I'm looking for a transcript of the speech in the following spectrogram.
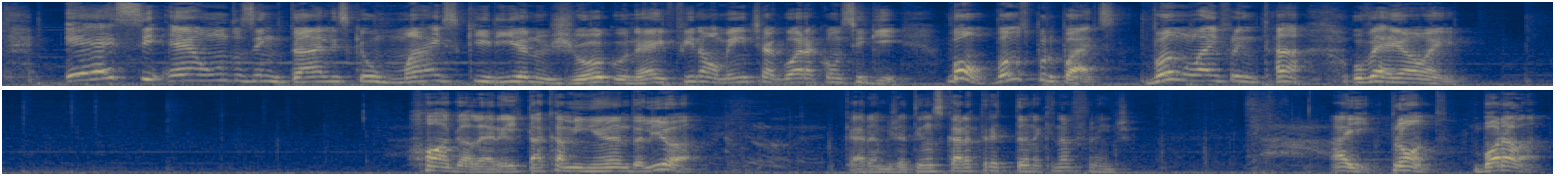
Esse é um dos entalhes que eu mais queria no jogo, né? E finalmente agora consegui. Bom, vamos por partes. Vamos lá enfrentar o velhão aí. Ó, galera, ele tá caminhando ali, ó. Caramba, já tem uns caras tretando aqui na frente. Aí, pronto. Bora lá.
